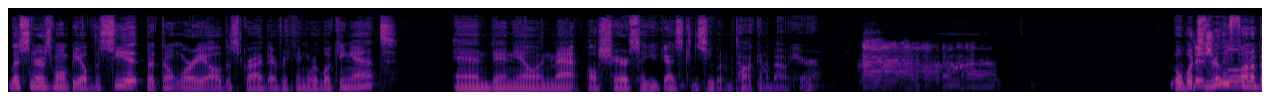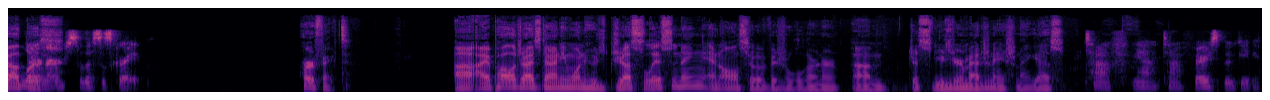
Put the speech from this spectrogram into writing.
listeners won't be able to see it, but don't worry, I'll describe everything we're looking at. And Danielle and Matt, I'll share so you guys can see what I'm talking about here. But what's really fun about this- so this is great. Perfect. Uh, I apologize to anyone who's just listening and also a visual learner. Um, just use your imagination, I guess. Tough. Yeah, tough. Very spooky.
